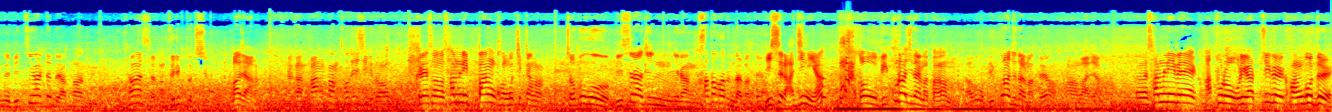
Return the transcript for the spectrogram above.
근데 미팅할 때도 약간 좀 편했어. 약간 드립도 치고. 맞아 약간 빵빵 터지시기도 하고. 그래서 삼립빵 광고 찍잖아 저보고 미스라진이랑 카더가든 닮았대요. 미스 라진이야? 너 미꾸라지 닮았다 나보고 미꾸라지 닮았대요. 아 맞아 어, 삼립에 앞으로 우리가 찍을 광고들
